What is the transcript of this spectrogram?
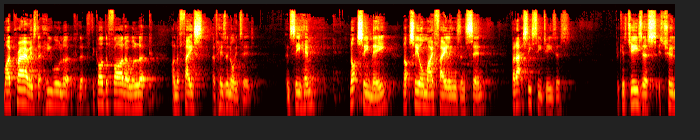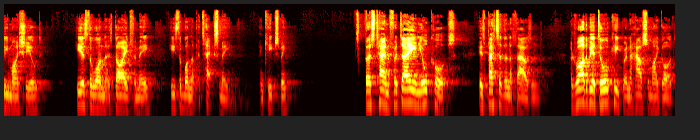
my prayer is that He will look, that God the Father will look on the face of His anointed and see Him, not see me, not see all my failings and sin, but actually see Jesus. Because Jesus is truly my shield. He is the one that has died for me. He's the one that protects me and keeps me. Verse 10 For a day in your courts is better than a thousand. I'd rather be a doorkeeper in the house of my God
